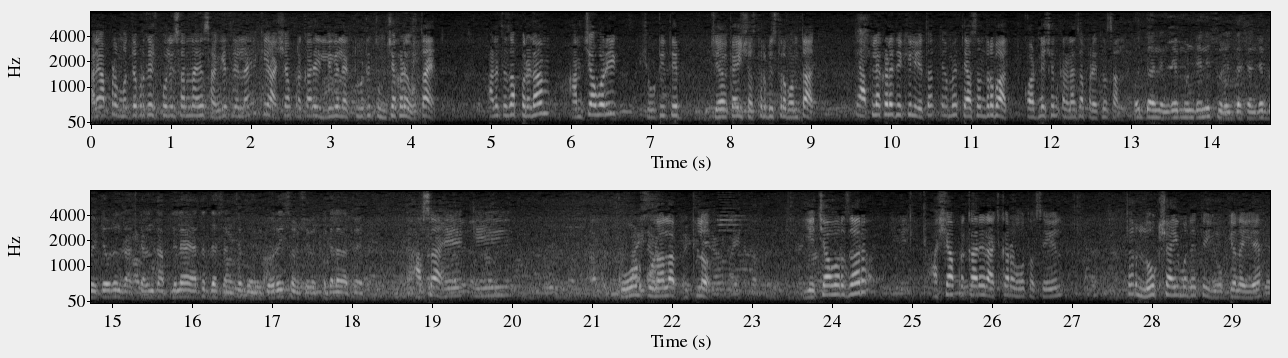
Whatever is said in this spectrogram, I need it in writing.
आणि आपण मध्य प्रदेश पोलिसांना हे सांगितलेलं आहे की अशा प्रकारे इलिगल ऍक्टिव्हिटी तुमच्याकडे होत आहेत. आणि त्याचा परिणाम आमच्यावरही शेवटी ते जे काही शस्त्रबिस्त्र बनतात ते आपल्याकडे देखील येतात. त्यामुळे त्या संदर्भात कॉर्डिनेशन करण्याचा प्रयत्न चालला आहे. धनंजय मुंडेंनी सुरेश दसांच्या भेटीवरून राजकारण आहे. आता दसांच्या भूमिकेवरही संशय व्यक्त केला जातोय. असं आहे की कोण कोणाला भेटलं याच्यावर जर अशा प्रकारे राजकारण होत असेल तर लोकशाहीमध्ये ते योग्य नाही आहे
